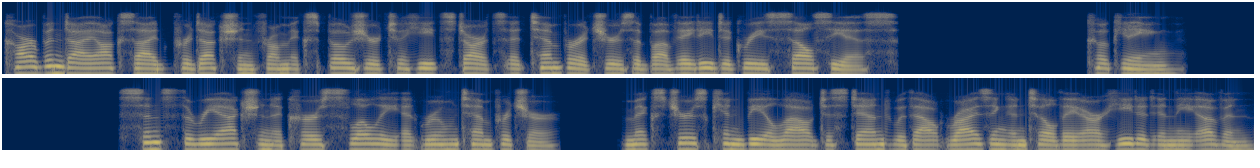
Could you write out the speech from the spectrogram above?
Carbon dioxide production from exposure to heat starts at temperatures above 80 degrees Celsius. Cooking since the reaction occurs slowly at room temperature, mixtures can be allowed to stand without rising until they are heated in the oven.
